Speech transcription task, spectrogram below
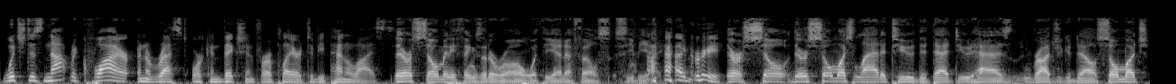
which does not require an arrest or conviction for a player to be penalized. There are so many things that are wrong with the NFL's CBA. I agree. there are so there's so much latitude that that dude has, Roger Goodell. So much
